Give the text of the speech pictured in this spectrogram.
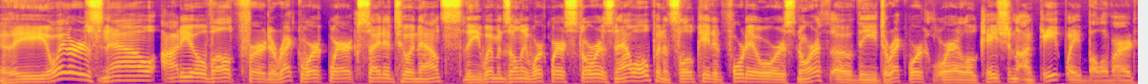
the Oilers now audio vault for direct workwear. Excited to announce the women's only workwear store is now open. It's located 40 hours north of the direct workwear location on Gateway Boulevard.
